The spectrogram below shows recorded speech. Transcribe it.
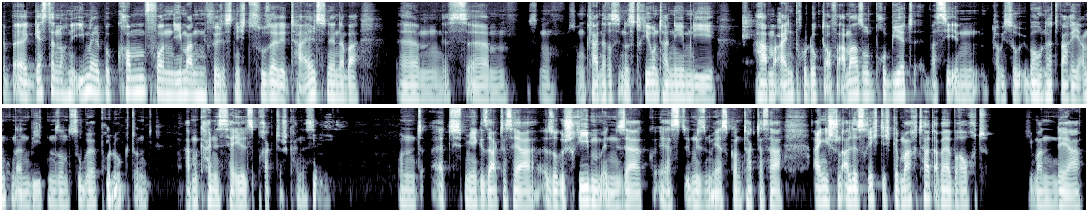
Ich habe äh, gestern noch eine E-Mail bekommen von jemandem, ich will das nicht zu sehr Details nennen, aber ähm, das ähm, ist ein, so ein kleineres Industrieunternehmen, die haben ein Produkt auf Amazon probiert, was sie in, glaube ich, so über 100 Varianten anbieten, so ein Zubehörprodukt mhm. und haben keine Sales, praktisch keine Sales. Und er hat mir gesagt, dass er so geschrieben in dieser erst in diesem Erstkontakt, dass er eigentlich schon alles richtig gemacht hat, aber er braucht jemanden, der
